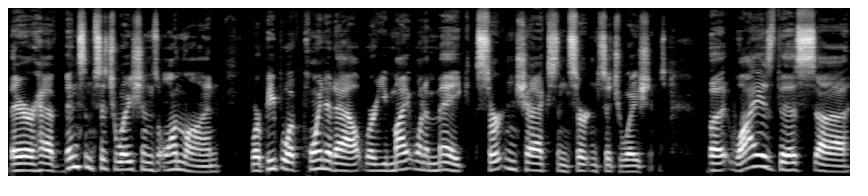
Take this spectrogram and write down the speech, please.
There have been some situations online where people have pointed out where you might want to make certain checks in certain situations. But why is this uh,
